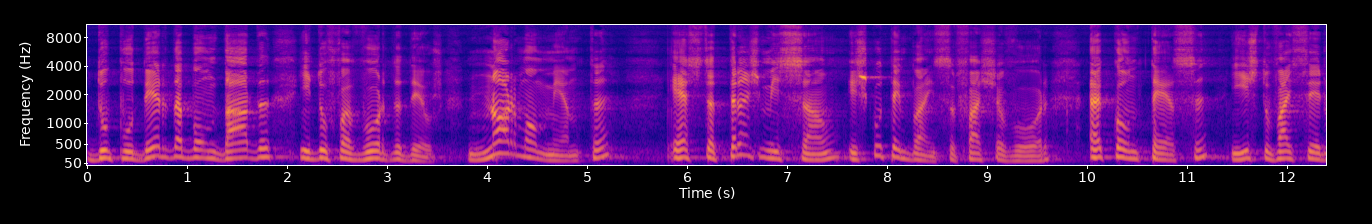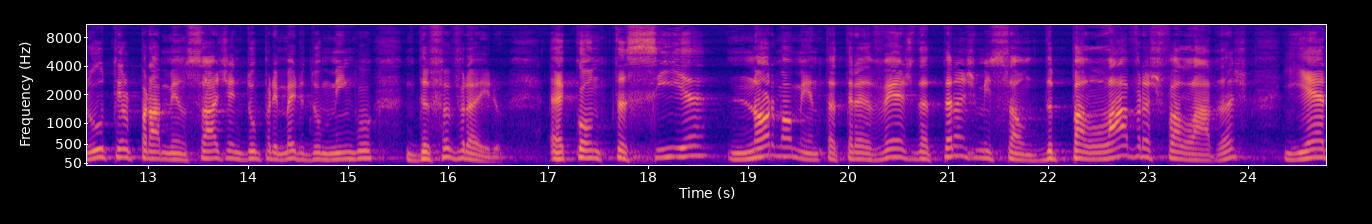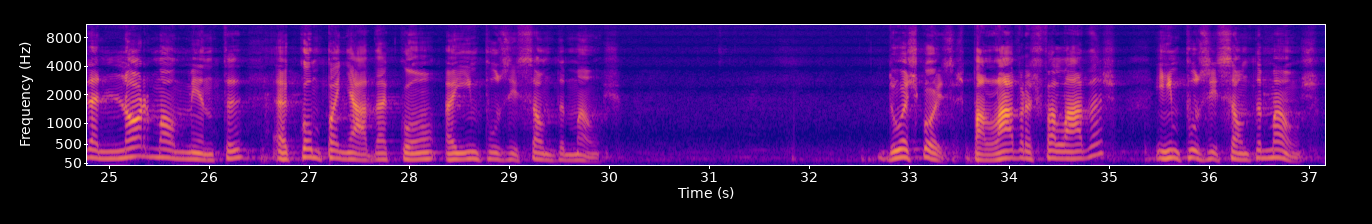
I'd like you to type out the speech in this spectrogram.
do poder da bondade e do favor de Deus. Normalmente, esta transmissão, escutem bem, se faz favor, acontece, e isto vai ser útil para a mensagem do primeiro domingo de fevereiro. Acontecia normalmente através da transmissão de palavras faladas e era normalmente acompanhada com a imposição de mãos. Duas coisas: palavras faladas e imposição de mãos.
